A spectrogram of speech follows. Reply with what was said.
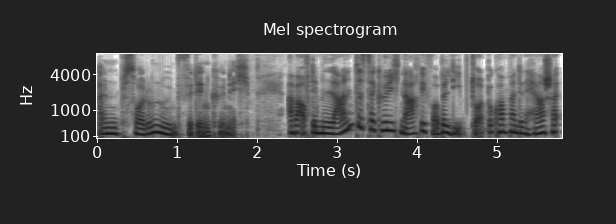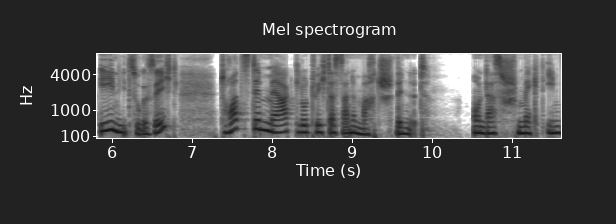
ein Pseudonym für den König. Aber auf dem Land ist der König nach wie vor beliebt. Dort bekommt man den Herrscher eh nie zu Gesicht. Trotzdem merkt Ludwig, dass seine Macht schwindet. Und das schmeckt ihm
